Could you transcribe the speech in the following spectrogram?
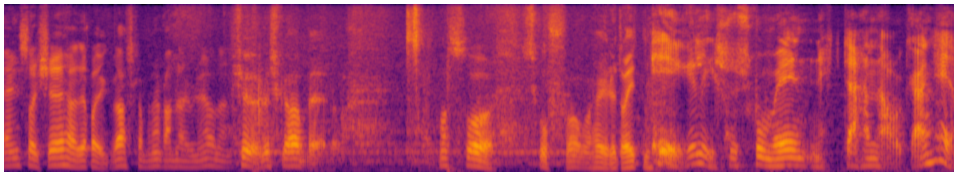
En som ikke hadde røykvarsler, men den ramla jo ned. den. Kjøleskapet. Og så skuffer og hele driten. Egentlig så skulle vi nekte han avgang her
